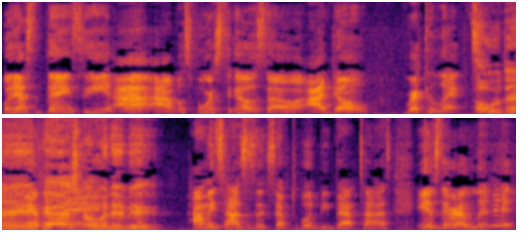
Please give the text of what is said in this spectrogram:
Well, that's the thing. See, I I was forced to go, so I don't recollect. Oh dang, Everything. Castro in it. How many times is it acceptable to be baptized? Is there a limit?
